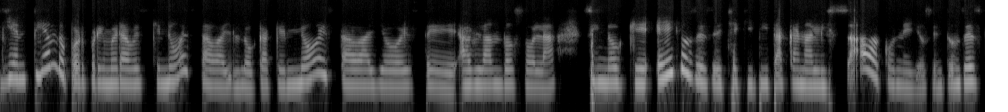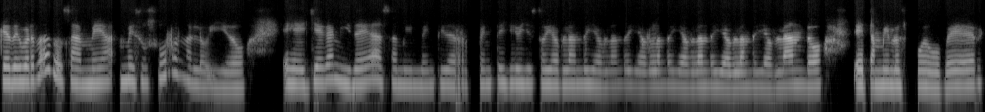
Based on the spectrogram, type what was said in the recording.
y entiendo por primera vez que no estaba loca, que no estaba yo este, hablando sola, sino que ellos desde chiquitita canalizaba con ellos. Entonces, que de verdad, o sea, me, me susurran al oído, eh, llegan ideas a mi mente y de repente yo ya estoy hablando y hablando y hablando y hablando y hablando y hablando. Eh, también los puedo ver,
